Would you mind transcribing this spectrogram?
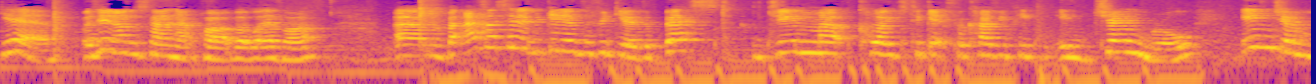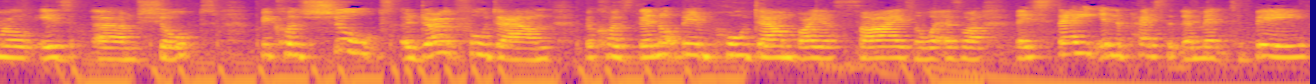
yeah I didn't understand that part but whatever um, but as I said at the beginning of the video the best gym clothes to get for curvy people in general in general is um, shorts because shorts don't fall down because they're not being pulled down by your thighs or whatever. They stay in the place that they're meant to be.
